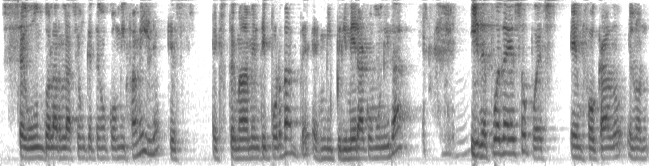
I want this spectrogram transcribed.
segundo, la relación que tengo con mi familia, que es extremadamente importante, es mi primera comunidad, y después de eso, pues, enfocado en,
